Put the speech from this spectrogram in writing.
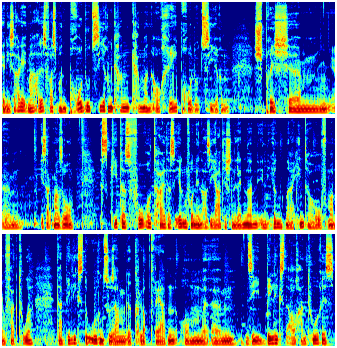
Denn ich sage immer, alles, was man produzieren kann, kann man auch reproduzieren. Sprich, ähm, ähm, ich sag mal so, es geht das Vorurteil, dass irgendwo in den asiatischen Ländern in irgendeiner Hinterhofmanufaktur da billigste Uhren zusammengekloppt werden, um ähm, sie billigst auch an Touris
